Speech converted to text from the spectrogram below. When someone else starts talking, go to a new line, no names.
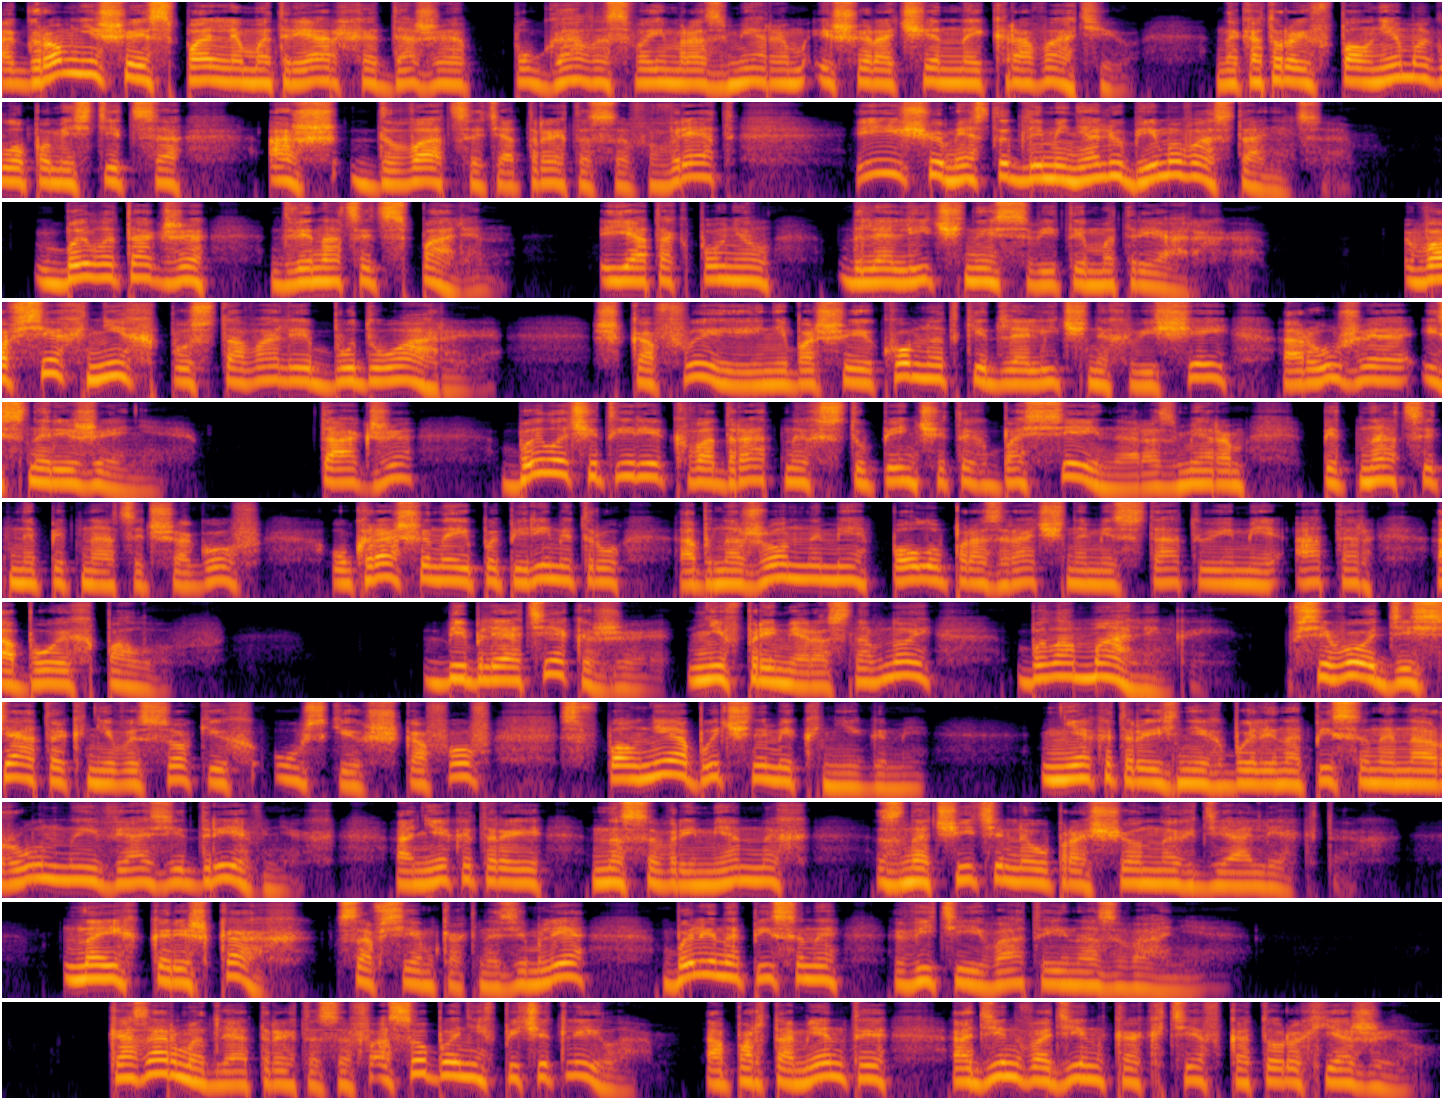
Огромнейшая спальня матриарха даже пугала своим размером и широченной кроватью, на которой вполне могло поместиться аж двадцать атретосов в ряд, и еще место для меня любимого останется. Было также двенадцать спален, я так понял, для личной свиты матриарха. Во всех них пустовали будуары, шкафы и небольшие комнатки для личных вещей, оружия и снаряжения. Также было четыре квадратных ступенчатых бассейна размером 15 на 15 шагов, украшенные по периметру обнаженными полупрозрачными статуями атор обоих полов. Библиотека же, не в пример основной, была маленькой. Всего десяток невысоких узких шкафов с вполне обычными книгами. Некоторые из них были написаны на рунной вязи древних, а некоторые — на современных, значительно упрощенных диалектах. На их корешках, совсем как на земле, были написаны витиеватые названия. Казарма для Третосов особо не впечатлила. Апартаменты один в один, как те, в которых я жил.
